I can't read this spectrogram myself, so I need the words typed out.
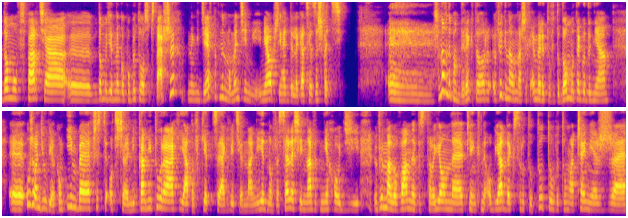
domu wsparcia, e, w domu dziennego pobytu osób starszych, gdzie w pewnym momencie miała przyjechać delegacja ze Szwecji. E, szanowny pan dyrektor wygnał naszych emerytów do domu tego dnia, urządził wielką imbę, wszyscy odstrzeleni w garniturach, ja to w kietce, jak wiecie, na niejedno wesele się nawet nie chodzi, wymalowane, wystrojone, piękny obiadek z rutututu, wytłumaczenie, że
